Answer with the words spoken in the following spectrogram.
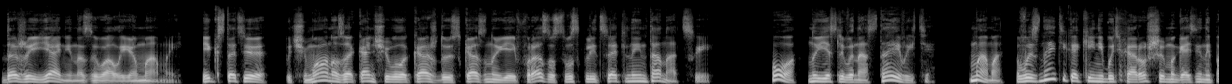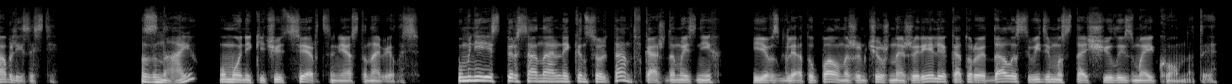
Даже я не называл ее мамой. И, кстати, почему она заканчивала каждую сказанную ей фразу с восклицательной интонацией? «О, ну если вы настаиваете. Мама, вы знаете какие-нибудь хорошие магазины поблизости?» «Знаю». У Моники чуть сердце не остановилось. «У меня есть персональный консультант в каждом из них». Ее взгляд упал на жемчужное ожерелье, которое Даллас, видимо, стащила из моей комнаты.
